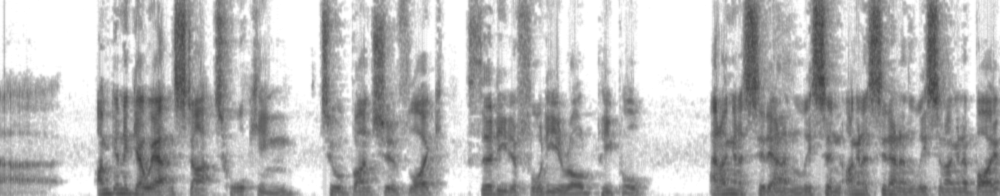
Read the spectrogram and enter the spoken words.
uh, I'm going to go out and start talking to a bunch of like 30 to 40 year old people and I'm going to sit down yeah. and listen. I'm going to sit down and listen. I'm going to buy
